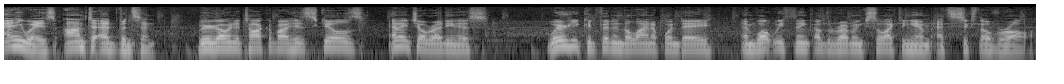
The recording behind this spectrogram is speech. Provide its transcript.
Anyways, on to Edvinsson. We are going to talk about his skills, NHL readiness, where he could fit in the lineup one day, and what we think of the Red Wings selecting him at 6th overall.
